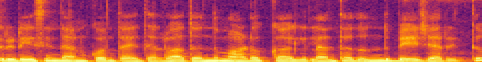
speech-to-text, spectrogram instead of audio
ತ್ರೀ ಡೇಸಿಂದ ಅನ್ಕೊತಾ ಇದ್ದಲ್ವ, ಅದೊಂದು ಮಾಡೋಕ್ಕಾಗಿಲ್ಲ ಅಂತ ಅದೊಂದು ಬೇಜಾರಿತ್ತು.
